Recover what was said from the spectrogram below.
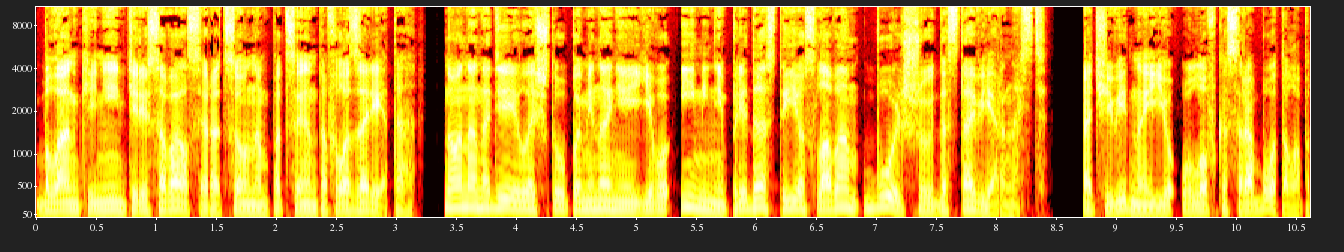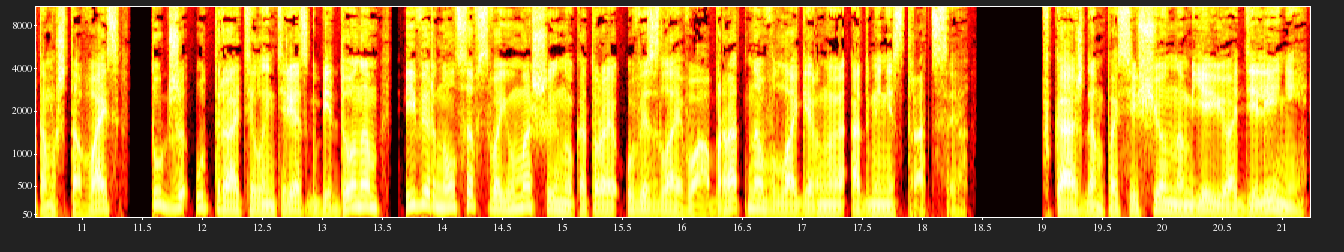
Бланки не интересовался рационом пациентов лазарета, но она надеялась, что упоминание его имени придаст ее словам большую достоверность. Очевидно, ее уловка сработала, потому что Вайс тут же утратил интерес к бидонам и вернулся в свою машину, которая увезла его обратно в лагерную администрацию. В каждом посещенном ею отделении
